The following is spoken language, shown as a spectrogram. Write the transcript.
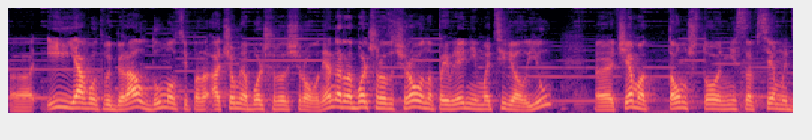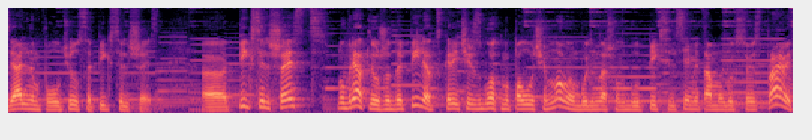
Э, и я вот выбирал, думал, типа, о чем я больше разочарован. Я, наверное, больше разочарован на появлении Material U, чем о том, что не совсем идеальным получился Pixel 6. Э, Pixel 6, ну, вряд ли уже допилят, скорее через год мы получим новый, мы будем знать, что он будет Pixel 7 и там могут все исправить.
